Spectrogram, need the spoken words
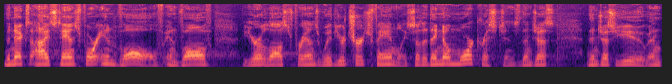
The next I stands for involve. Involve your lost friends with your church family so that they know more Christians than just than just you. And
